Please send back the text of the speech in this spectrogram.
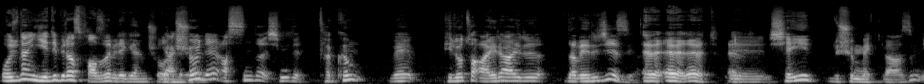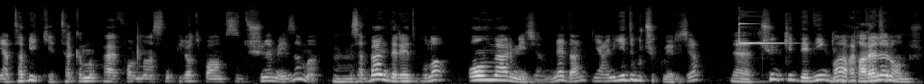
O yüzden 7 biraz fazla bile gelmiş olabilir. Ya şöyle aslında şimdi takım ve pilotu ayrı ayrı da vereceğiz ya. Evet evet evet. evet. Ee, şeyi düşünmek lazım. Ya tabii ki takımın performansını pilot bağımsız düşünemeyiz ama Hı hı. mesela ben de Red Bull'a 10 vermeyeceğim. Neden? Yani 7.5 vereceğim. evet. Çünkü dediğin gibi hakikaten, paralel olmuş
